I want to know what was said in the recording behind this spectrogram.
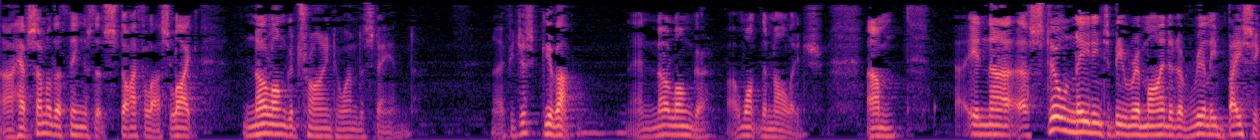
uh, have some of the things that stifle us, like no longer trying to understand. Now, if you just give up and no longer uh, want the knowledge. Um, in uh, uh, still needing to be reminded of really basic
